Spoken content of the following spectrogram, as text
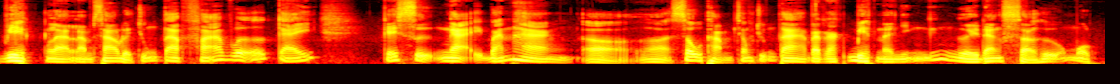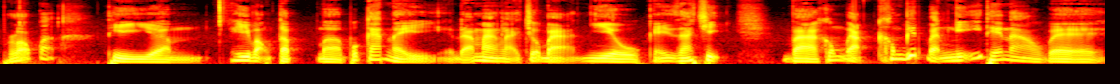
việc là làm sao để chúng ta phá vỡ cái cái sự ngại bán hàng ở uh, sâu thẳm trong chúng ta. Và đặc biệt là những người đang sở hữu một blog á, thì um, hy vọng tập uh, podcast này đã mang lại cho bạn nhiều cái giá trị. Và không bạn không biết bạn nghĩ thế nào về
